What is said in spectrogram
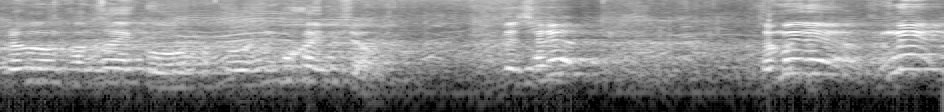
여러분 감사했고 또 행복하십시오. 네, 차렷! 전문이네요, 경례!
